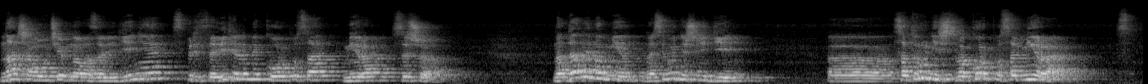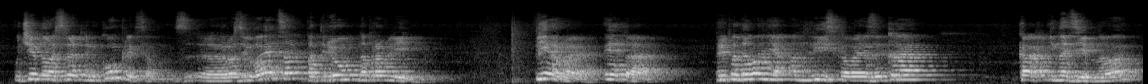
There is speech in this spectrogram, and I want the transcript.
нашего учебного заведения с представителями Корпуса мира США. На данный момент, на сегодняшний день, э, сотрудничество Корпуса мира с учебно-воспитательным комплексом э, развивается по трем направлениям. Первое – это преподавание английского языка как иноземного,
